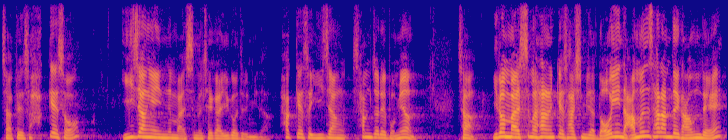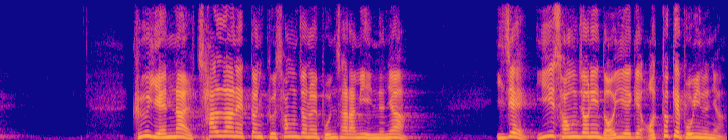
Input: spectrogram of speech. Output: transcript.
자, 그래서 학계서 2장에 있는 말씀을 제가 읽어드립니다. 학계서 2장 3절에 보면 자, 이런 말씀을 하나님께서 하십니다. 너희 남은 사람들 가운데 그 옛날 찬란했던 그 성전을 본 사람이 있느냐? 이제 이 성전이 너희에게 어떻게 보이느냐?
